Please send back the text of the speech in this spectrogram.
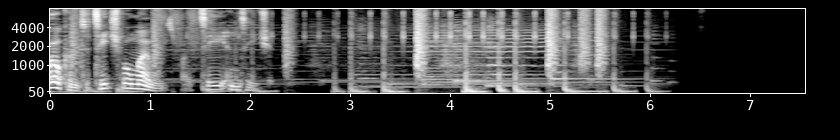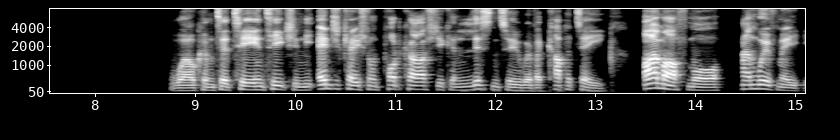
Welcome to Teachable Moments by Tea and Teaching. Welcome to Tea and Teaching, the educational podcast you can listen to with a cup of tea. I'm Arthur Moore, and with me,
